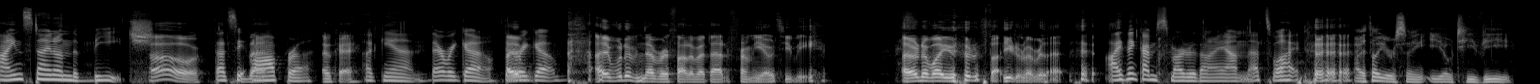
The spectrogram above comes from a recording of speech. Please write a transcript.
Einstein on the beach. Oh, That's the that- opera okay. again. There we go. There we I'm- go. I would have never thought about that from EOTB. I don't know why you would have thought you'd remember that. I think I'm smarter than I am. That's why. I thought you were saying EOTV,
